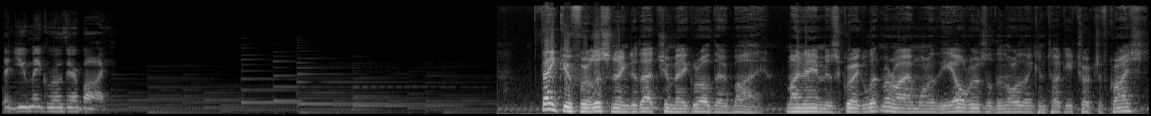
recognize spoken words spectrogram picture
that you may grow thereby. Thank you for listening to That You May Grow Thereby. My name is Greg Litmer. I am one of the elders of the Northern Kentucky Church of Christ,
